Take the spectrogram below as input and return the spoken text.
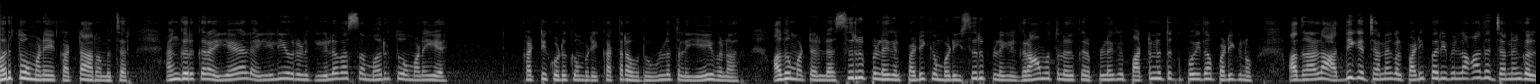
மருத்துவமனையை கட்ட ஆரம்பித்தார் அங்கே இருக்கிற ஏழை எளியவர்களுக்கு இலவச மருத்துவமனையை கட்டி கொடுக்கும்படி கத்தர் அவர் உள்ளத்தில் ஏவினார். அது மட்டும் இல்லை சிறு பிள்ளைகள் படிக்கும்படி சிறு பிள்ளைகள் கிராமத்தில் இருக்கிற பிள்ளைகள் பட்டணத்துக்கு போய் தான் படிக்கணும். அதனால் அதிக ஜனங்கள் படிப்பறிவில்லாத ஜனங்கள்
